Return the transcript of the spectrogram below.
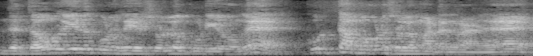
இந்த தௌஹீத கொள்கையை சொல்லக்கூடியவங்க குர்ட்டாம கூட சொல்ல மாட்டேங்கிறாங்க.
